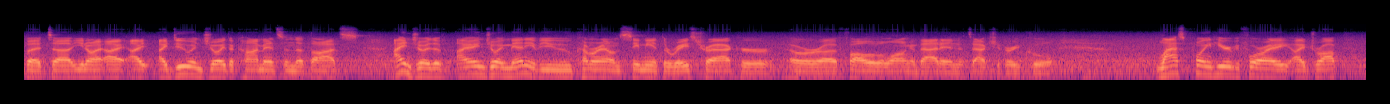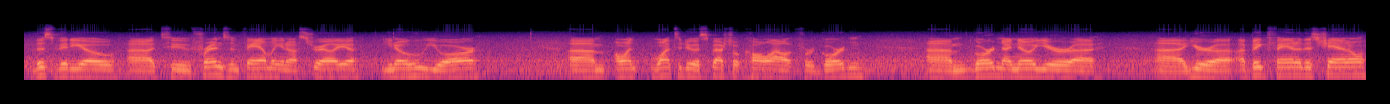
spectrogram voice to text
But uh, you know, I, I, I, do enjoy the comments and the thoughts. I enjoy the I enjoy many of you who come around and see me at the racetrack or or uh, follow along at that end. It's actually very cool. Last point here before I, I drop this video uh, to friends and family in Australia. You know who you are. Um, I want, want to do a special call out for Gordon. Um, Gordon, I know you're, uh, uh, you're a, a, big fan of this channel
